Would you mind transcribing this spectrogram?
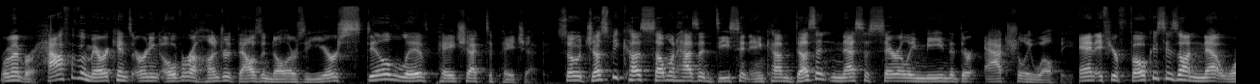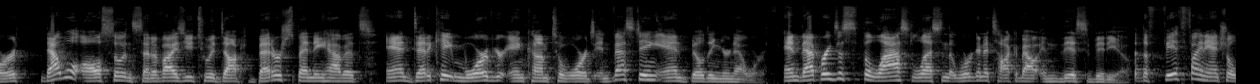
Remember, half of Americans earning over $100,000 a year still live paycheck to paycheck. So just because someone has a decent income doesn't necessarily mean that they're actually wealthy. And if your focus is on net worth, that will also incentivize you to adopt better spending habits and dedicate more of your income towards investing and building your net worth. And that brings us to the last lesson that we're gonna talk about in this video. The fifth financial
